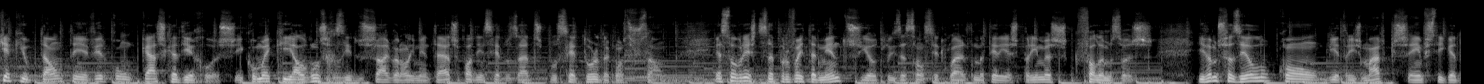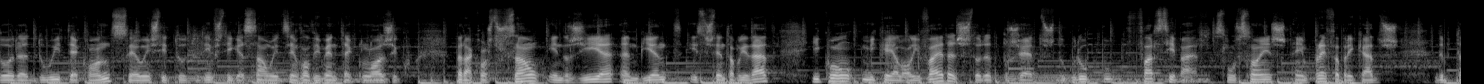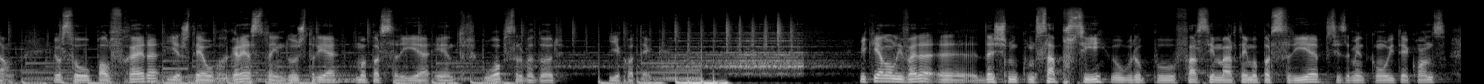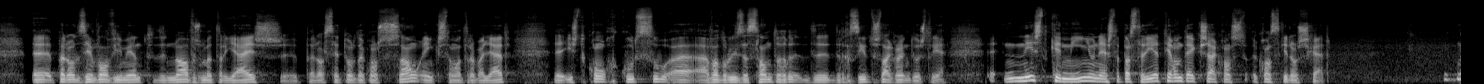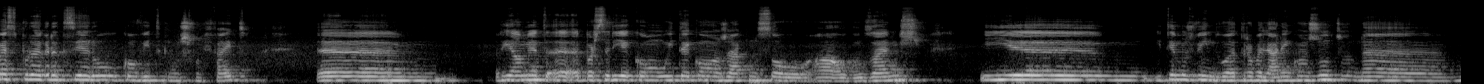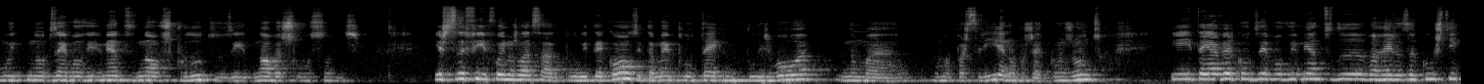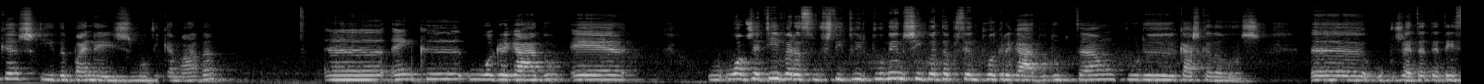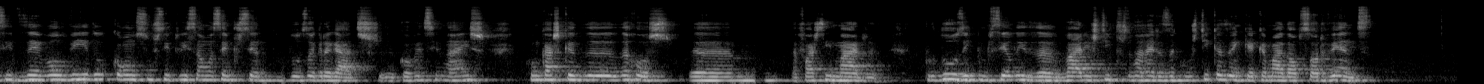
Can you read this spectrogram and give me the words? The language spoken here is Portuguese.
que é que o betão tem a ver com casca de arroz e como é que alguns resíduos agroalimentares podem ser usados pelo setor da construção? É sobre estes aproveitamentos e a utilização circular de matérias-primas que falamos hoje. E vamos fazê-lo com Beatriz Marques, é investigadora do ITECONS, é o Instituto de Investigação e Desenvolvimento Tecnológico para a Construção, Energia, Ambiente e Sustentabilidade, e com Micaela Oliveira, gestora de projetos do grupo Farcibar, soluções em pré-fabricados de betão. Eu sou o Paulo Ferreira e este é o Regresso da Indústria, uma parceria entre o Observador e a Cotec. Miquel Oliveira, uh, deixe-me começar por si. O grupo Farcimar tem uma parceria, precisamente com o ITECONS, uh, para o desenvolvimento de novos materiais uh, para o setor da construção, em que estão a trabalhar, isto com recurso à, à valorização de, de, de, resíduos da agroindústria. neste caminho, nesta parceria, até onde é que já cons conseguiram chegar? Eu começo por agradecer o convite que nos foi feito. Uh, realmente a, a, parceria com o ITECON já começou há alguns anos e, uh, e, temos vindo a trabalhar em conjunto na, muito no desenvolvimento de novos produtos e de novas soluções. Este desafio foi-nos lançado pelo ITECONS e também pelo Técnico de Lisboa, numa, numa parceria, num projeto conjunto, e tem a ver com o desenvolvimento de barreiras acústicas e de painéis multicamada, uh, em que o agregado é. O objetivo era substituir pelo menos 50% do agregado do betão por uh, casca de arroz. Uh, o projeto até tem sido desenvolvido com substituição a 100% dos agregados convencionais com casca de, de arroz. a Farcimar produz e comercializa vários tipos de barreiras acústicas em que a camada absorvente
